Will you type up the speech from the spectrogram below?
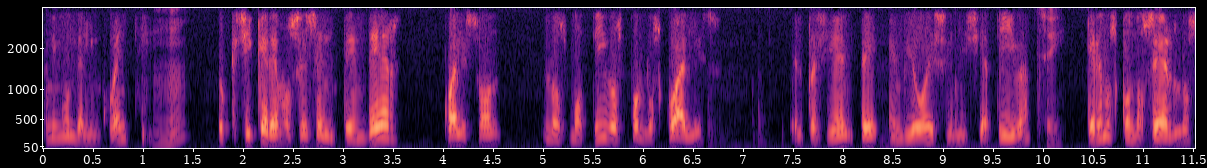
a ningún delincuente. Lo que sí queremos es entender cuáles son los motivos por los cuales el presidente envió esa iniciativa. Sí. Queremos conocerlos,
